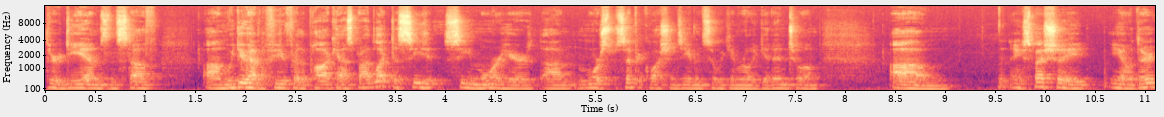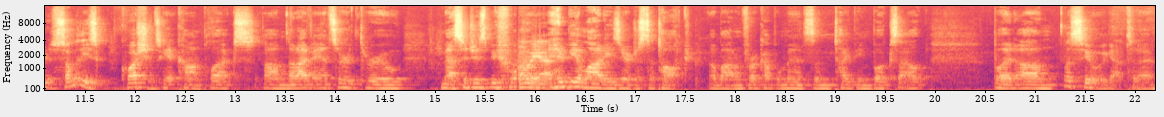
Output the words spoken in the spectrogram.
through DMs and stuff. Um, we do have a few for the podcast, but I'd like to see see more here, um, more specific questions, even so we can really get into them. Um, especially, you know, there some of these questions get complex um, that I've answered through messages before. Oh, yeah. it'd be a lot easier just to talk about them for a couple minutes than typing books out. But um, let's see what we got today.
